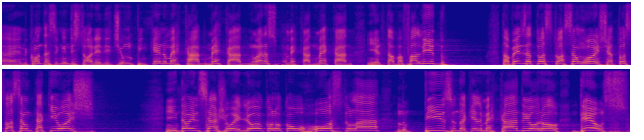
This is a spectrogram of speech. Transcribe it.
eh, ele conta a seguinte história: ele tinha um pequeno mercado, mercado, não era supermercado, mercado, e ele estava falido. Talvez a tua situação hoje, a tua situação que está aqui hoje, então ele se ajoelhou, colocou o rosto lá no piso daquele mercado e orou: Deus,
